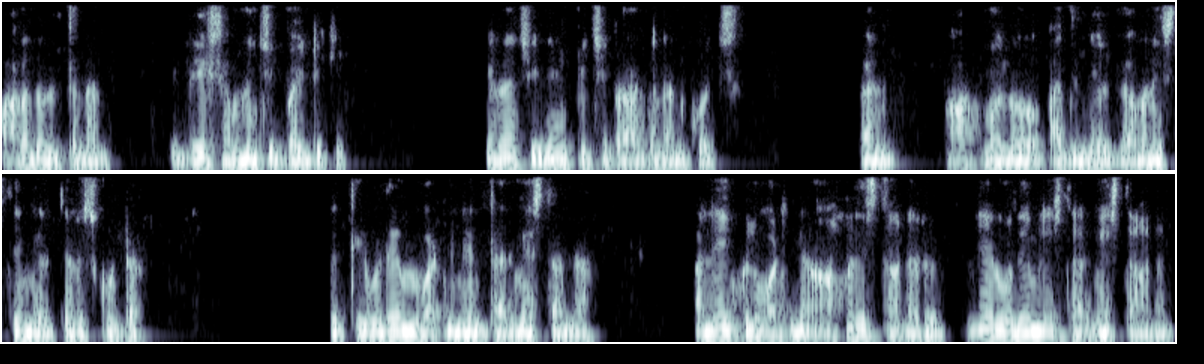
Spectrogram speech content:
పారదోలుతున్నాను ఈ దేశం నుంచి బయటికి. నుంచి ఇదేం పిచ్చి ప్రార్థన అనుకోవచ్చు. కానీ ఆత్మలో అది మీరు గమనిస్తే మీరు తెలుసుకుంటారు. ప్రతి ఉదయం వాటిని నేను తరిమేస్తానా? అనేకులు వాటిని ఆహ్వానిస్తున్నారు నేను ఉదయం లేచి తరిమేస్తా ఉన్నాను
